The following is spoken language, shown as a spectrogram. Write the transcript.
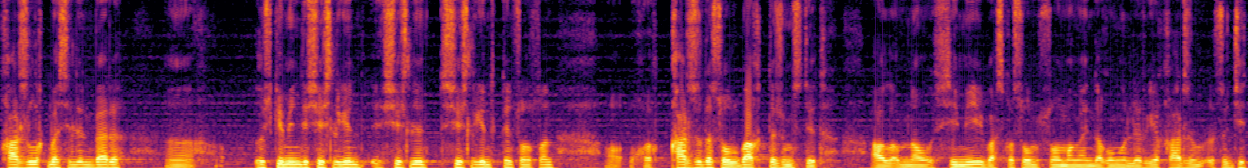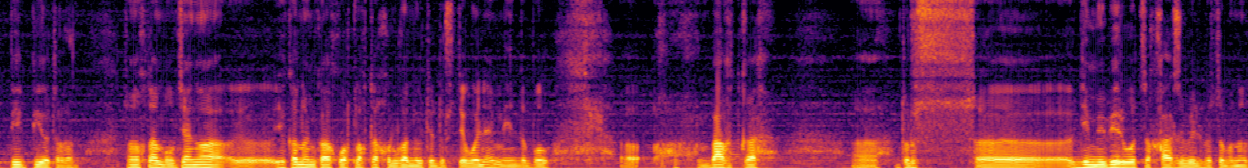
Қаржылық мәселенің бәрі өскеменде шешілген шешілгендіктен сондықтан қаржы да сол бағытта жұмыс істеді. Ал мынау семей басқа сол, сол маңайындағы өңірлерге қаржы жетпей отырған. Сондықтан бұл жаңа экономикалық орталықтар құрылған өте дұрыс деп ойлаймын. Енді бұл бағытқа дұрыс деме беріп отырса қаржы беріп отырса бұны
